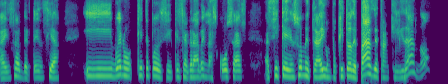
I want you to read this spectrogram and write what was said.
a esa advertencia. Y bueno, ¿qué te puedo decir? Que se agraven las cosas Así que eso me trae un poquito de paz, de tranquilidad, ¿no?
